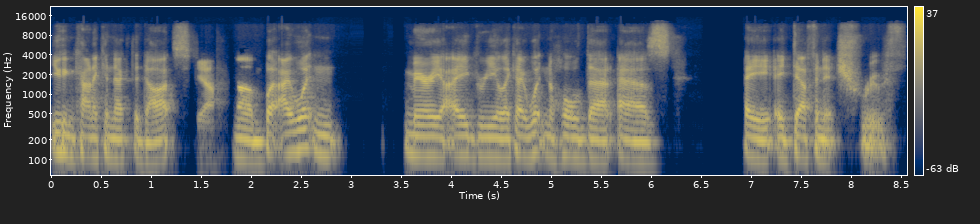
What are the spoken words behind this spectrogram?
you can kind of connect the dots. Yeah. Um, but I wouldn't, Mary, I agree. Like I wouldn't hold that as a, a definite truth.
